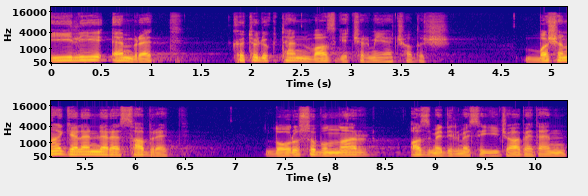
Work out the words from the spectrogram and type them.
İyiliği emret, kötülükten vazgeçirmeye çalış. Başına gelenlere sabret. Doğrusu bunlar azmedilmesi icap eden,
